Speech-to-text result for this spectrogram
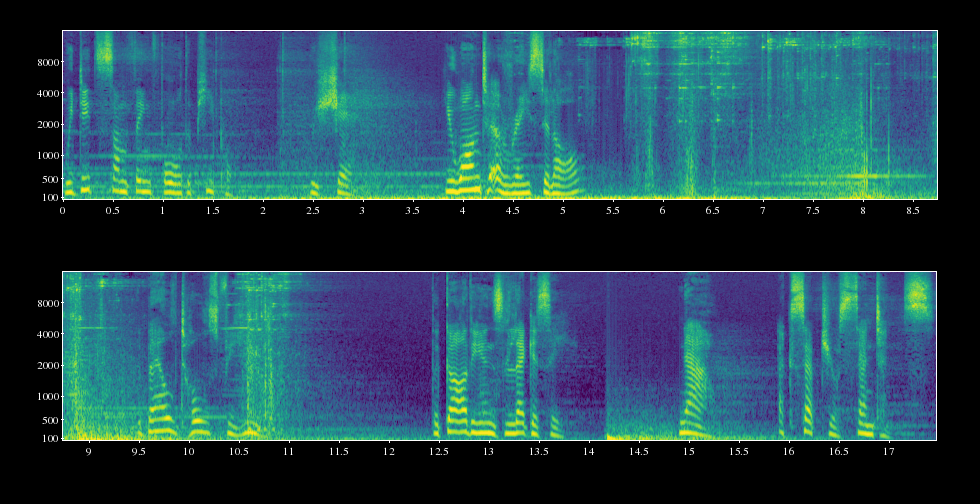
We did something for the people. We shared. You want to erase it all? The bell tolls for you. The Guardian's legacy. Now, accept your sentence.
